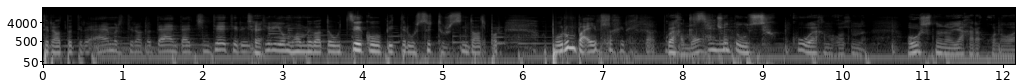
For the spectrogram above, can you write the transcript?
тэр одоо тэр амар тэр одоо дайн дайчин те. Тэр тэр юм хумыг одоо үзээгүй бид нар өсөж төрсөнд бол бүр бүрэн баярлах хэрэгтэй. Уу? Яхаа монголчуудад өсөхгүй байх нь гол нь. Өөрснөө яа харахгүй нөгөө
